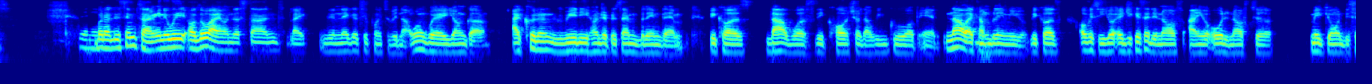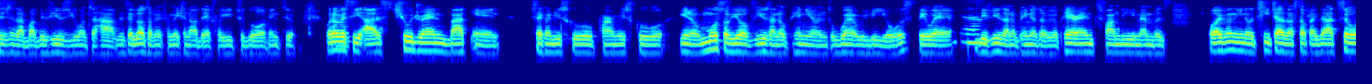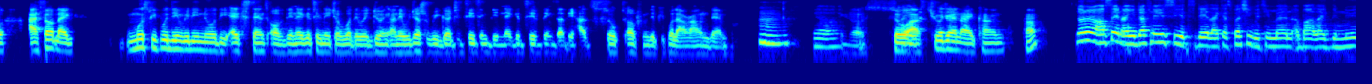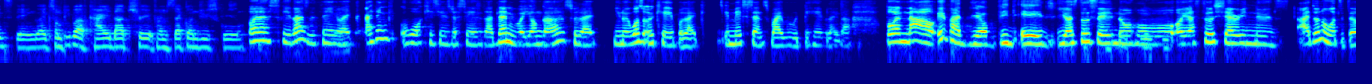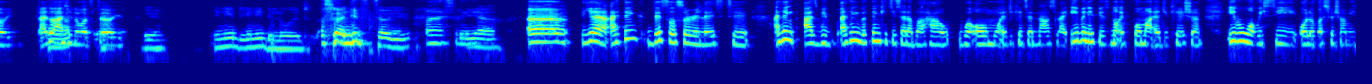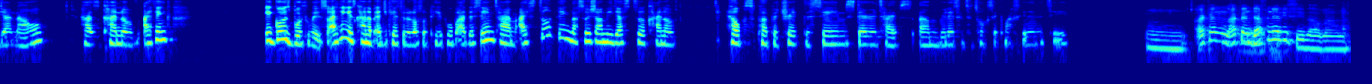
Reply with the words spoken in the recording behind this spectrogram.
thing. But at the same time, in a way, although I understand like the point of it now, when we are younger, I couldn't really 100% blame them because that was the culture that we grew up in. Now I can mm. blame you because obviously you're educated enough and you're old enough to make your own decisions about the views you want to have. There's a lot of information out there for you to go into. But mm. obviously, as children back in secondary school, primary school, you know, most of your views and opinions weren't really yours. They were yeah. the views and opinions of your parents, family members, or even, you know, teachers and stuff like that. So I felt like most people didn't really know the extent of the negative nature of what they were doing, and they were just regurgitating the negative things that they had soaked up from the people around them. Mm. Yeah. You know, so I- as children, I can't, huh? No, no, no, I was saying, and you definitely see it today, like especially with you men about like the nudes thing. Like some people have carried that trait from secondary school. Honestly, that's the thing. Yeah. Like, I think what Kiiti is just saying is that then we were younger, so like, you know, it wasn't okay, but like, it made sense why we would behave like that. But now, if at your big age you're still saying no homo or you're still sharing nudes, I don't know what to tell you. I don't Yeah. actually know what to tell you. You, you need you need the Lord. That's what I need to tell you. Honestly. Yeah. Um, yeah, I think this also relates to I think as we I think the thing Kiiti said about how we're all more educated now. So like even if it's not a formal education, even what we see all over social media now has kind of I think it goes both ways. So I think it's kind of educated a lot of people, but at the same time, I still think that social media still kind of helps perpetrate the same stereotypes um related to toxic masculinity. Mm, I can I can definitely see that, man.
